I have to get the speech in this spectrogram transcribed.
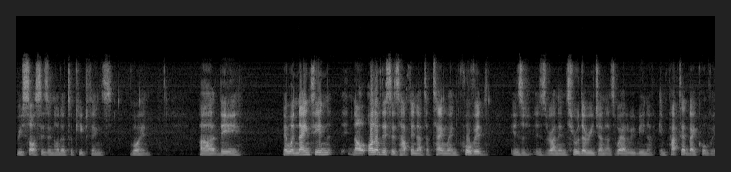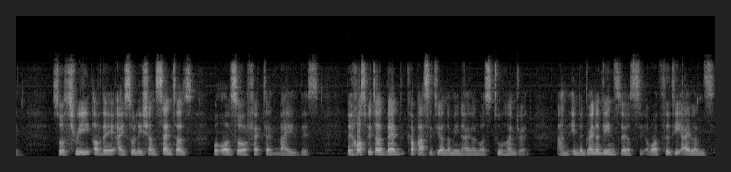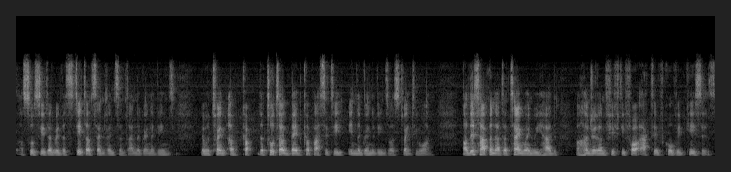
resources in order to keep things going. Uh, the there were 19. Now all of this is happening at a time when COVID is is running through the region as well. We've been impacted by COVID. So three of the isolation centers were also affected by this. The hospital bed capacity on the main island was 200. And in the Grenadines, there are about 30 islands associated with the state of St. Vincent and the Grenadines. There were 20, uh, the total bed capacity in the Grenadines was 21. Now, this happened at a time when we had 154 active COVID cases.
